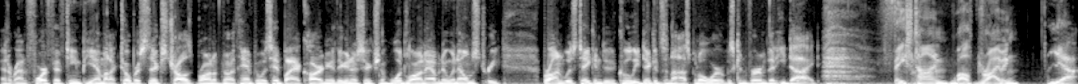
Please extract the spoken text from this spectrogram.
At around 4:15 p.m. on October 6, Charles Braun of Northampton was hit by a car near the intersection of Woodlawn Avenue and Elm Street. Braun was taken to Cooley Dickinson Hospital, where it was confirmed that he died. FaceTime while driving. Yeah.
